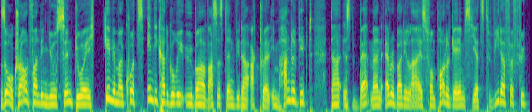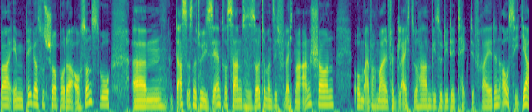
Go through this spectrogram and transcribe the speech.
So, Crowdfunding News sind durch. Gehen wir mal kurz in die Kategorie über, was es denn wieder aktuell im Handel gibt. Da ist Batman Everybody Lies von Portal Games jetzt wieder verfügbar im Pegasus Shop oder auch sonst wo. Ähm, das ist natürlich sehr interessant, sollte man sich vielleicht mal anschauen, um einfach mal einen Vergleich zu haben, wie so die Detective-Reihe denn aussieht. Ja,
